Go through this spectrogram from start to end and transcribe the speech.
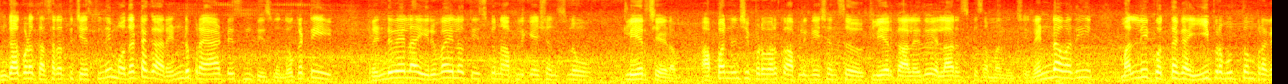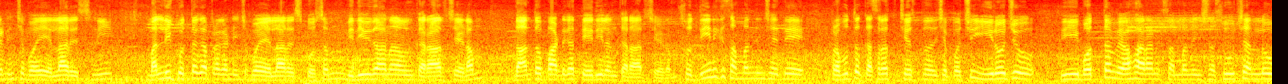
ఇంకా కూడా కసరత్తు చేస్తుంది. మొదటగా రెండు ప్రయారిటీస్ని తీసుకుంది. ఒకటి రెండు వేల ఇరవైలో తీసుకున్న అప్లికేషన్స్ను క్లియర్ చేయడం. అప్పటి నుంచి ఇప్పటి వరకు అప్లికేషన్స్ క్లియర్ కాలేదు ఎల్ఆర్ఎస్కి సంబంధించి. రెండవది మళ్ళీ కొత్తగా ఈ ప్రభుత్వం ప్రకటించబోయే ఎల్ఆర్ఎస్ని మళ్ళీ కొత్తగా ప్రకటించబోయే ఎల్ఆర్ఎస్ కోసం విధి విధానాలను ఖరారు చేయడం దాంతోపాటుగా తేదీలను ఖరారు చేయడం. సో దీనికి సంబంధించి అయితే ప్రభుత్వం కసరత్తు చేస్తుందని చెప్పొచ్చు. ఈరోజు ఈ మొత్తం వ్యవహారానికి సంబంధించిన సూచనలు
